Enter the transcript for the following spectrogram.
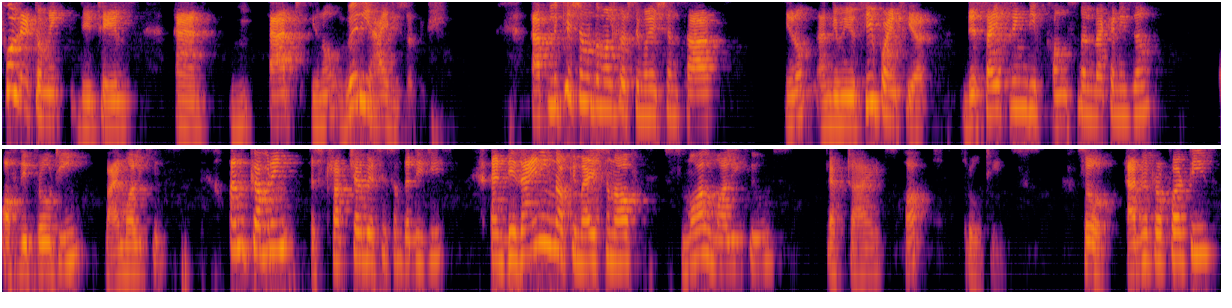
full atomic details and at you know very high resolution. Application of the molecular simulations are, you know, I'm giving you three points here, deciphering the functional mechanism of the protein biomolecules, uncovering the structure basis of the disease, and designing the optimization of small molecules, peptides, or proteins. So ADME properties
